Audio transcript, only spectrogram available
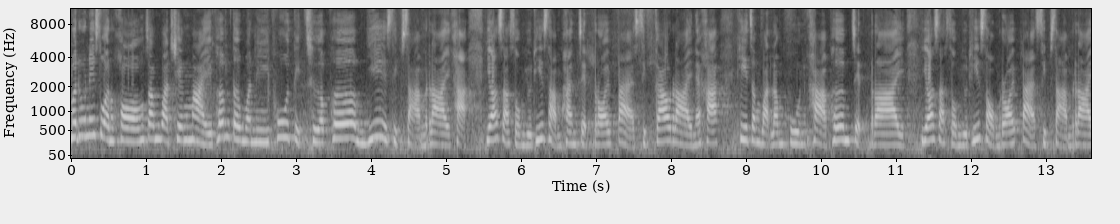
มาดูในส่วนของจังหวัดเชียงใหม่ เพิ่มเติมวันนี้ผู้ติดเชื้อเพิ่ม 23 รายค่ะ ยอดสะสมอยู่ที่ 3,789 รายนะคะ ที่จังหวัดลำพูนค่ะเพิ่ม 7 ราย ยอดสะสมอยู่ที่ 283 ราย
